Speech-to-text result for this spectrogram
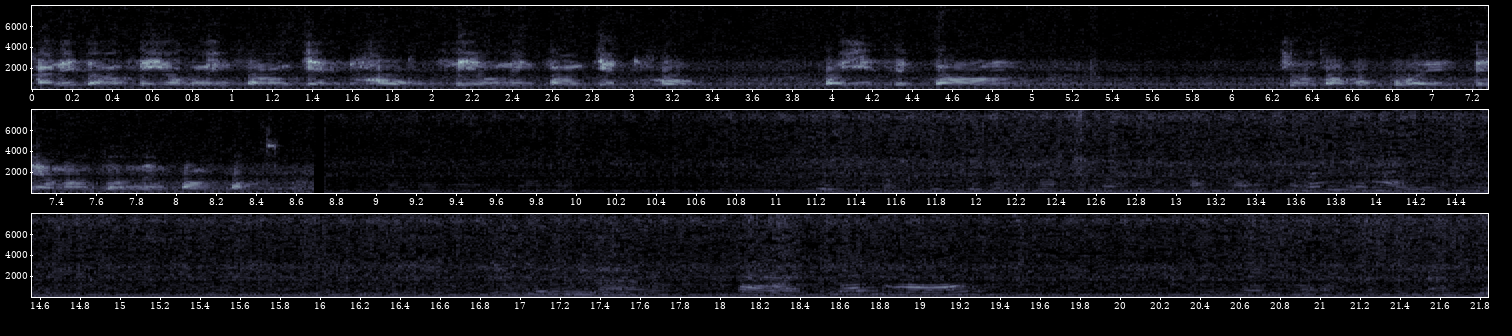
ครั้งที่สองสี่หกหนึ่งสองเจ็ดหกสี่หกหนึ่งสองเจ็ดหกปล่อยยี่สิบสอง ศูนย์สองผู้ป่วยสยามนนท์ศูนหนึ่งสองสองไม่มีอะไรเลยแต่แน่นท้องแต่แน่ๆคื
